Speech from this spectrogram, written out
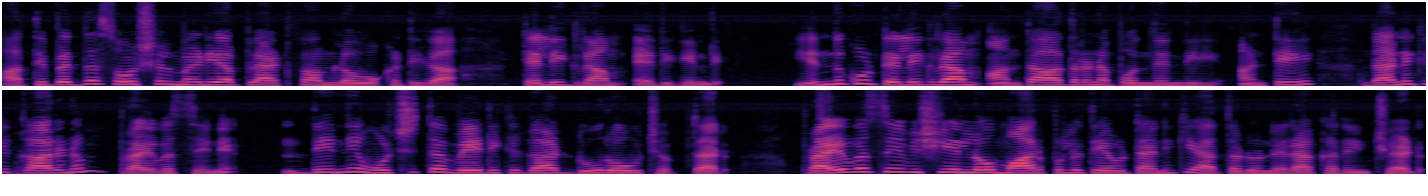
అతిపెద్ద సోషల్ మీడియా ప్లాట్ఫామ్లో ఒకటిగా టెలిగ్రామ్ ఎదిగింది. ఎందుకు టెలిగ్రామ్ అంత ఆదరణ పొందింది? అంటే దానికి కారణం ప్రైవసీనే. దీన్ని ఉచిత వేదికగా డూరోవ్ చెప్తారు. ప్రైవసీ విషయంలో మార్పులు తేవటానికి అతడు నిరాకరించాడు.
